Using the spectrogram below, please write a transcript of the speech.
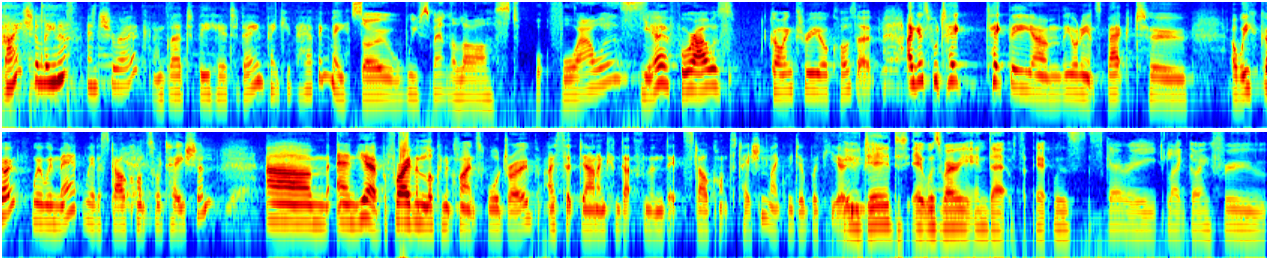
Hi, Shelina and Chirag. I'm glad to be here today and thank you for having me. So we've spent the last what, four hours Yeah, four hours going through your closet. I guess we'll take take the um, the audience back to a week ago where we met. We had a style consultation. Um, and yeah, before I even look in a client's wardrobe, I sit down and conduct an in-depth style consultation like we did with you. You did. It was very in depth. It was scary, like going through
